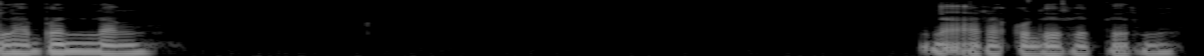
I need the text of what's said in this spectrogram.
Laban lang. Naara ko diri permi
